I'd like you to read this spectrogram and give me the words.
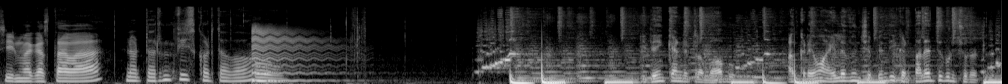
సినిమాకి వస్తావా? నా టర్మ్ ఫీజు కడతావా? ఇదేం క్యాండిడేట్ రా బాబు? అక్కడేమో ఐ లవ్ యూ చెప్పింది ఇక్కడ తలెత్తి కూడా చూడట్లేదు.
